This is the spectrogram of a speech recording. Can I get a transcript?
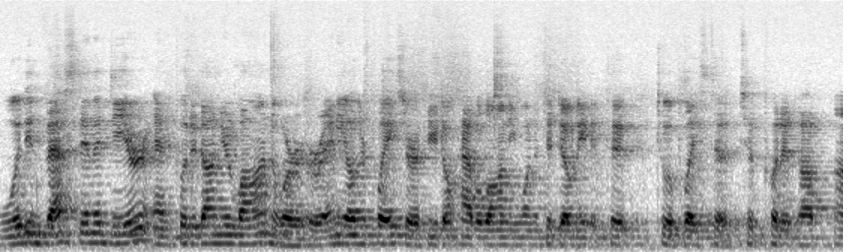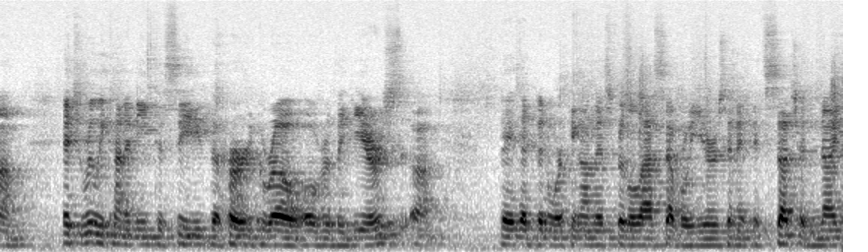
would invest in a deer and put it on your lawn or, or any other place, or if you don't have a lawn, you wanted to donate it to, to a place to, to put it up, um, it's really kind of neat to see the herd grow over the years. Uh, They had been working on this for the last several years, and it, it's such a nice,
